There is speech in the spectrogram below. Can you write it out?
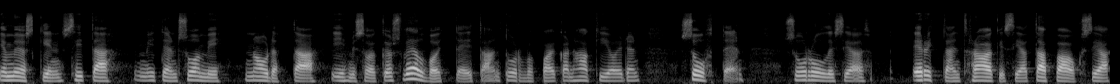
ja myöskin sitä, miten Suomi noudattaa ihmisoikeusvelvoitteitaan turvapaikanhakijoiden suhteen surullisia, erittäin traagisia tapauksia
